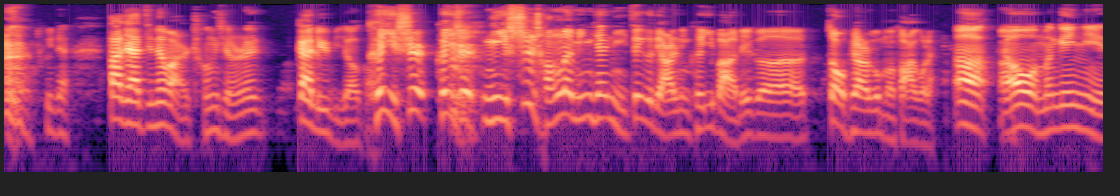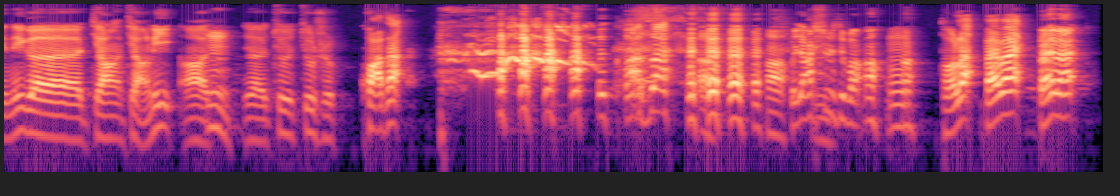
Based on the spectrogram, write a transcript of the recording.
推荐大家今天晚上成型的概率比较高可以试，可以试。你试成了，明天你这个点儿，你可以把这个照片给我们发过来。啊。然后我们给你那个奖奖励啊，嗯，呃，就就是夸赞，夸赞啊 啊！回家试去吧啊！嗯啊，好了，拜拜。拜拜。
